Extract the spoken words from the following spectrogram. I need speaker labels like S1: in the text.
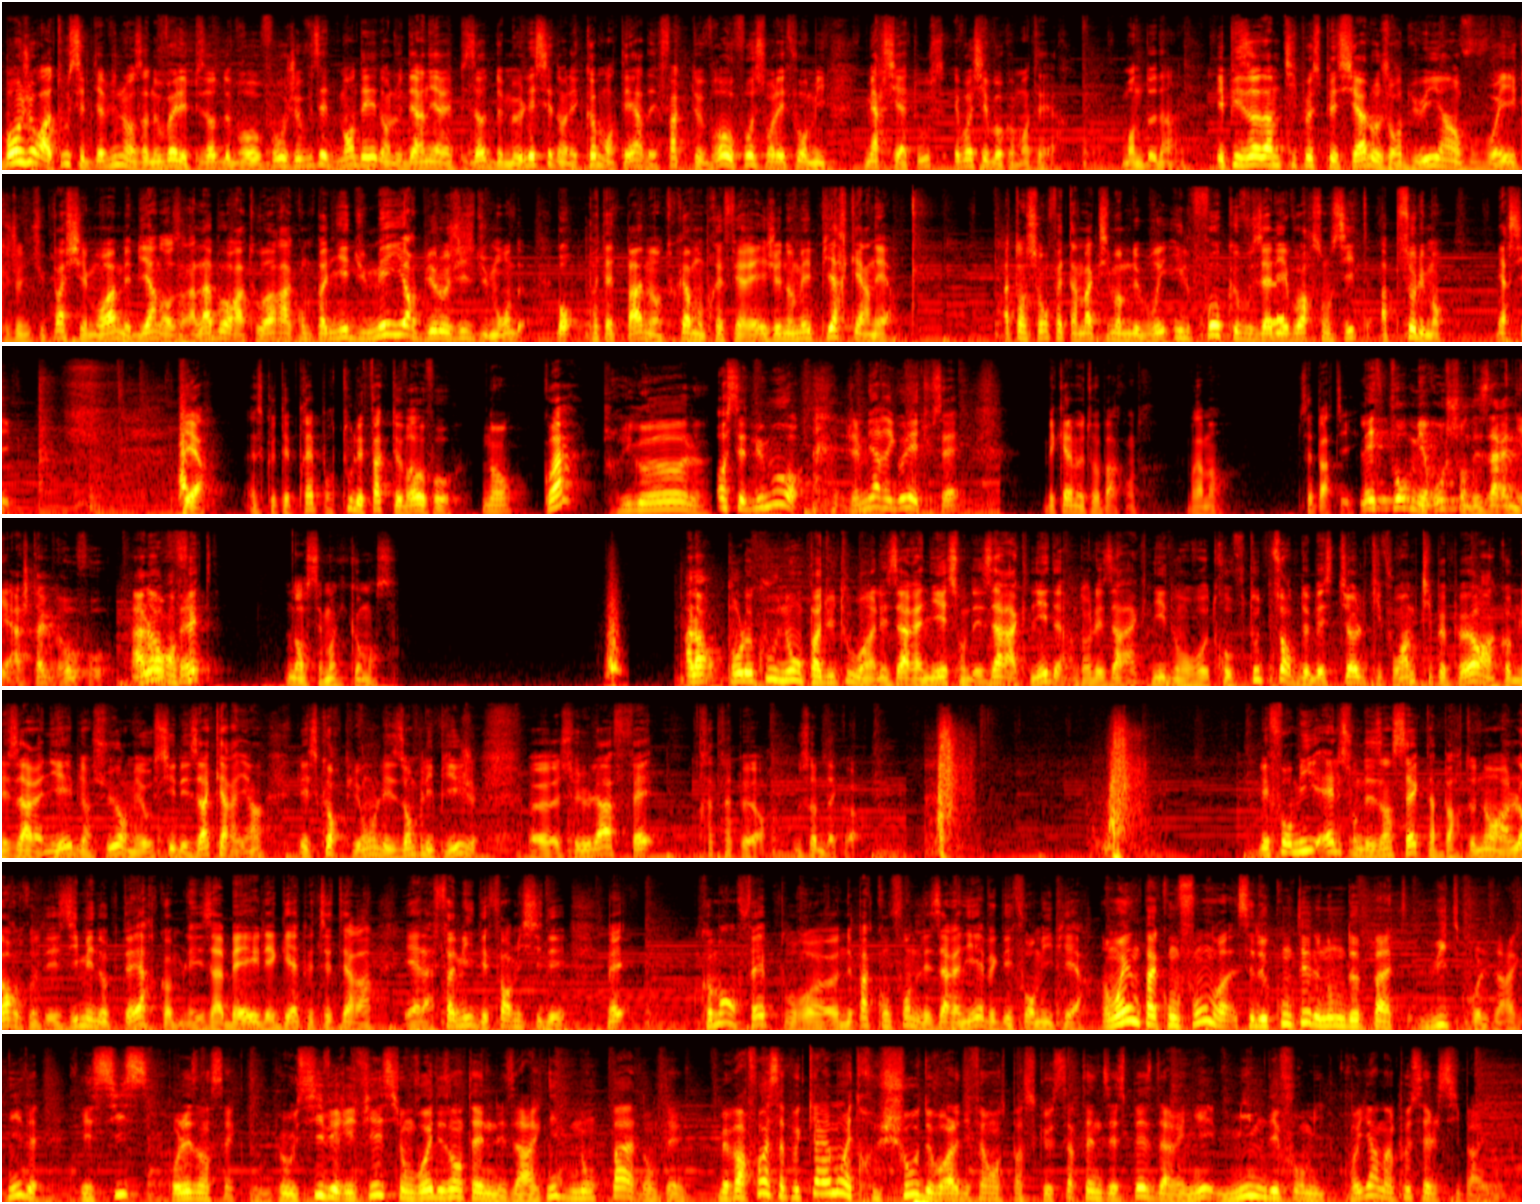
S1: Bonjour à tous et bienvenue dans un nouvel épisode de Vrai ou Faux. Je vous ai demandé dans le dernier épisode de me laisser dans les commentaires des facts vrais ou faux sur les fourmis. Merci à tous et voici vos commentaires. Bande de dingues. Épisode un petit peu spécial aujourd'hui, hein, vous voyez que je ne suis pas chez moi mais bien dans un laboratoire accompagné du meilleur biologiste du monde. Bon, peut-être pas, mais en tout cas mon préféré, j'ai nommé Pierre Kerner. Attention, faites un maximum de bruit, il faut que vous alliez voir son site, absolument. Merci. Pierre, est-ce que t'es prêt pour tous les facts vrais ou faux
S2: Non.
S1: Quoi?
S2: Je rigole.
S1: Oh, c'est de l'humour J'aime bien rigoler, tu sais. Mais calme-toi par contre, vraiment. C'est parti. Les fourmis rouges sont des araignées, hashtag vrai ou faux. Alors en fait... Non, c'est moi qui commence. Alors, pour le coup, non, pas du tout. hein. Les araignées sont des arachnides. Dans les arachnides, on retrouve toutes sortes de bestioles qui font un petit peu peur, hein, comme les araignées, bien sûr, mais aussi les acariens, les scorpions, les amplipiges. Euh, Celui-là fait très très peur. Nous sommes d'accord. Les fourmis, elles, sont des insectes appartenant à l'ordre des hyménoptères, comme les abeilles, les guêpes, etc., et à la famille des formicidés. Mais comment on fait pour euh, ne pas confondre les araignées avec des fourmis, Pierre?
S2: Un moyen de ne pas confondre, c'est de compter le nombre de pattes, 8 pour les arachnides et 6 pour les insectes. On peut aussi vérifier si on voit des antennes, les arachnides n'ont pas d'antennes. Mais parfois ça peut carrément être chaud de voir la différence parce que certaines espèces d'araignées miment des fourmis. Regarde un peu celle-ci par exemple.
